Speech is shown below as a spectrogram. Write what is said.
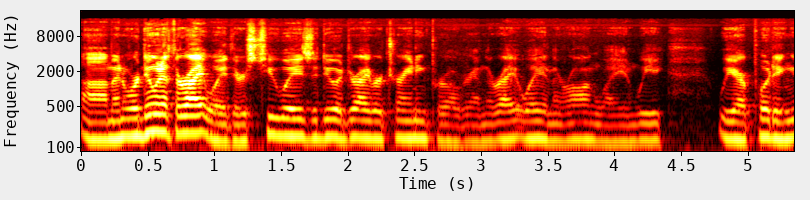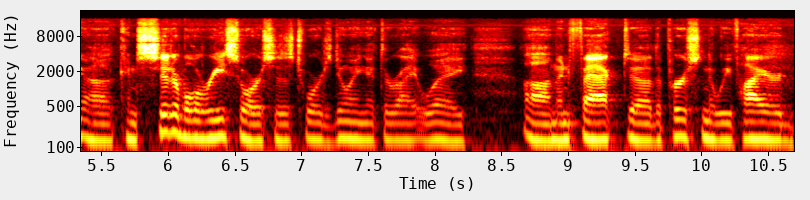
Um, and we're doing it the right way. There's two ways to do a driver training program: the right way and the wrong way. And we we are putting uh, considerable resources towards doing it the right way. Um, in fact, uh, the person that we've hired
